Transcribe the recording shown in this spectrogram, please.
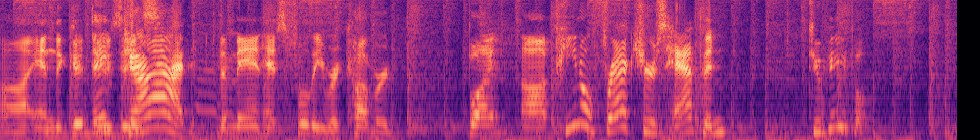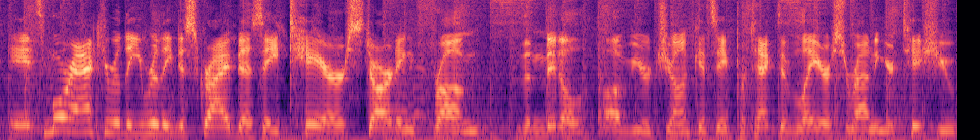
Uh, and the good Thank news God. is the man has fully recovered. But uh, penile fractures happen to people. It's more accurately really described as a tear starting from the middle of your junk. It's a protective layer surrounding your tissue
